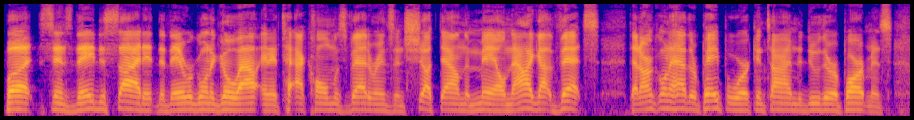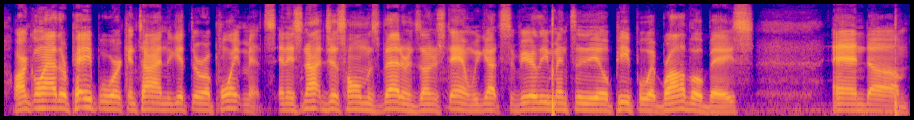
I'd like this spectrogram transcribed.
But since they decided that they were going to go out and attack homeless veterans and shut down the mail, now I got vets that aren't going to have their paperwork in time to do their apartments, aren't going to have their paperwork in time to get their appointments. And it's not just homeless veterans. Understand, we got severely mentally ill people at Bravo Base. And, um,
